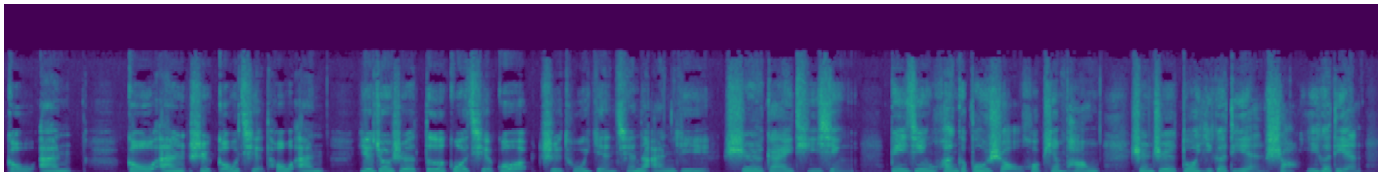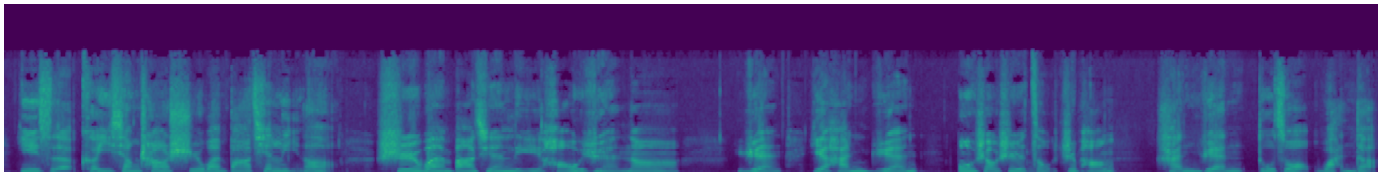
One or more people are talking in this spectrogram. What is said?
苟安。苟安是苟且偷安，也就是得过且过，只图眼前的安逸。是该提醒，毕竟换个部首或偏旁，甚至多一个点、少一个点，意思可以相差十万八千里呢。十万八千里，好远呐！远也含圆，部首是走之旁。含元读作完的，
